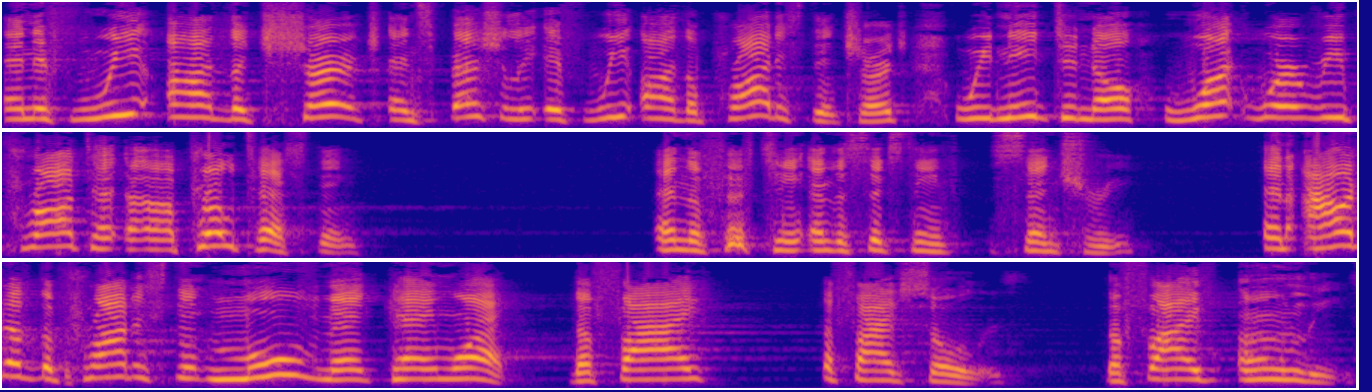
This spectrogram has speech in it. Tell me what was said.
And if we are the church, and especially if we are the Protestant church, we need to know what were we prote- uh, protesting in the 15th and the 16th century. And out of the Protestant movement came what? The five the five solas, the five onlys,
